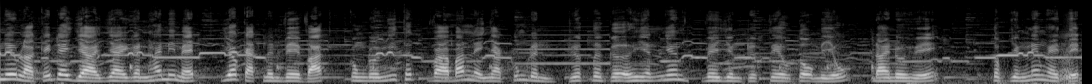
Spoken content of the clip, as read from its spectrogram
nêu là cây tre già dài gần 20 mét do các lần về vác cùng đội nghi thức và ban lễ nhạc cung đình rước từ cửa hiện nhân về dừng trước tiêu tổ miếu, đài nội Huế. Tục dừng nêu ngày Tết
